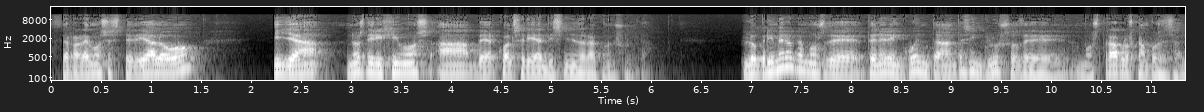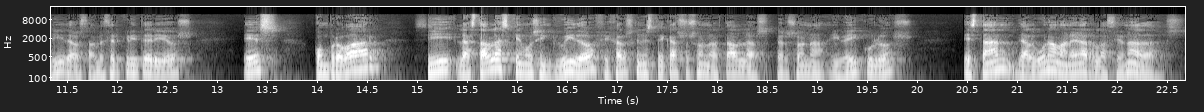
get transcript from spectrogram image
cerraremos este diálogo y ya nos dirigimos a ver cuál sería el diseño de la consulta. Lo primero que hemos de tener en cuenta, antes incluso de mostrar los campos de salida o establecer criterios, es comprobar si las tablas que hemos incluido, fijaros que en este caso son las tablas persona y vehículos, están de alguna manera relacionadas.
